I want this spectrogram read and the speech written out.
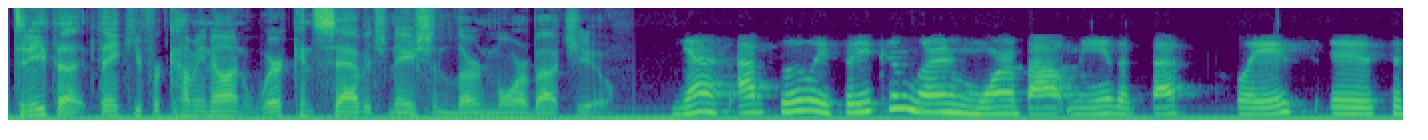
Danetha, thank you for coming on. Where can Savage Nation learn more about you? Yes, absolutely. So you can learn more about me. The best place is to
